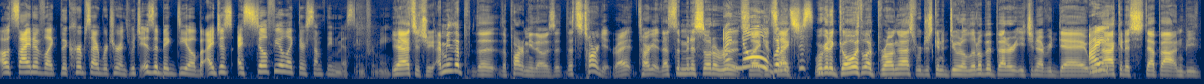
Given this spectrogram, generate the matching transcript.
outside of like the curbside returns which is a big deal but i just i still feel like there's something missing for me Yeah, that's interesting. I mean, the, the the part of me though is that that's Target, right? Target. That's the Minnesota roots. I know, like it's but like it's just- we're gonna go with what brung us. We're just gonna do it a little bit better each and every day. We're I- not gonna step out and be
